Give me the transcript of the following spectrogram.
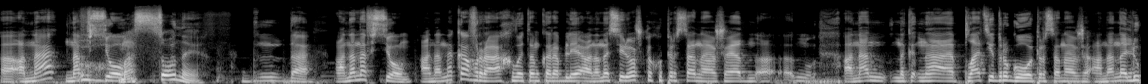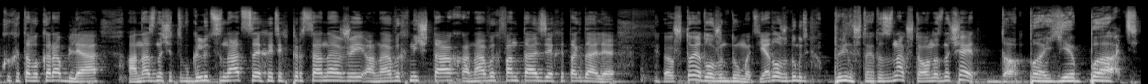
А, она на всем. Масоны! Да, она на всем. Она на коврах в этом корабле, она на сережках у персонажа, а, ну, она на, на платье другого персонажа, она на люках этого корабля, она, значит, в галлюцинациях этих персонажей, она в их мечтах, она в их фантазиях и так далее. Э, Что я должен думать? Я должен думать, блин, что это знак, что он означает? Да поебать!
